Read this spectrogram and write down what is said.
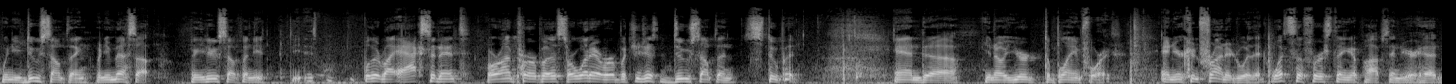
when you do something, when you mess up, when you do something, you, whether by accident or on purpose or whatever, but you just do something stupid, and uh, you know you're to blame for it, and you're confronted with it. What's the first thing that pops into your head?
